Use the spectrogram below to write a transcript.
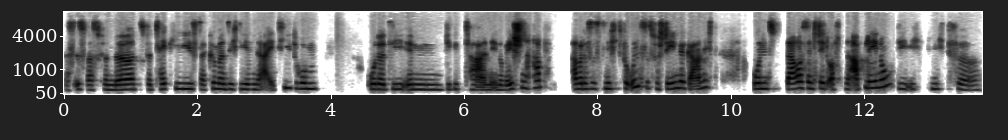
das ist was für Nerds, für Techies, da kümmern sich die in der IT drum oder die im digitalen Innovation Hub. Aber das ist nichts für uns, das verstehen wir gar nicht. Und daraus entsteht oft eine Ablehnung, die ich nicht für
